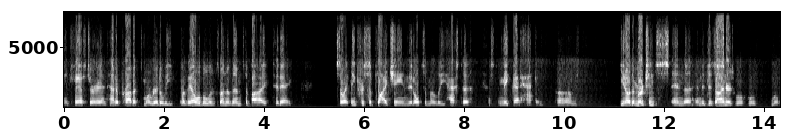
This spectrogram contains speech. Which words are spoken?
and faster and had a product more readily available in front of them to buy today. So I think for supply chain, that ultimately has to has to make that happen. Um, you know, the merchants and the and the designers will, will will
